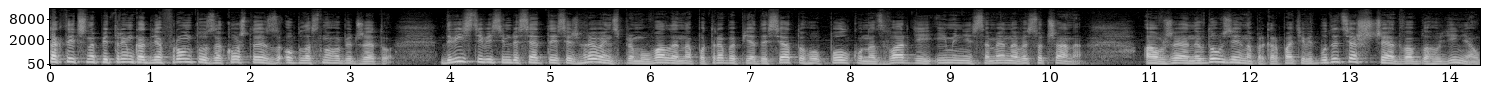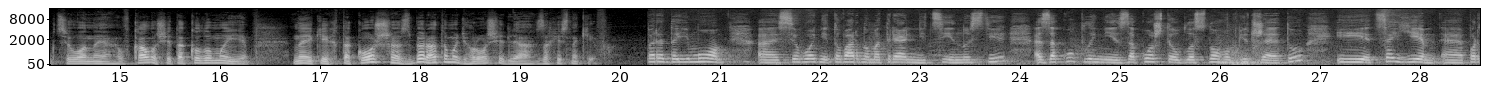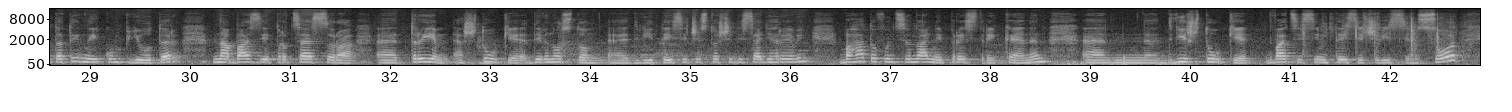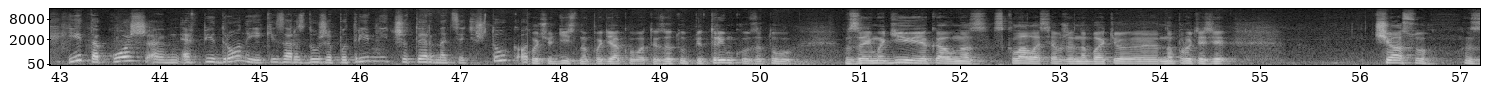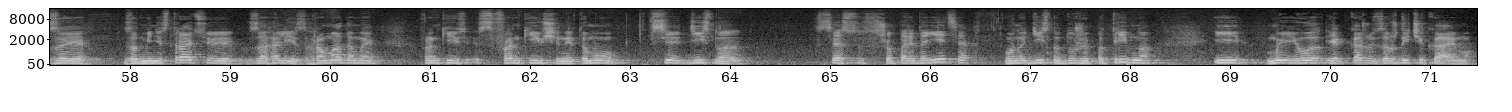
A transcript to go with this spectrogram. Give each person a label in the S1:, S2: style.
S1: Тактична підтримка для фронту за кошти з обласного бюджету. 280 тисяч гривень спрямували на потреби 50-го полку Нацгвардії імені Семена Височана. А вже невдовзі на Прикарпатті відбудеться ще два благодійні аукціони в Калуші та Коломиї, на яких також збиратимуть гроші для захисників.
S2: Передаємо е, сьогодні товарно-матеріальні цінності, е, закуплені за кошти обласного бюджету. І це є е, портативний комп'ютер на базі процесора е, 3 штуки 92 тисячі 160 гривень, багатофункціональний пристрій Canon, е, н- дві штуки 27 тисяч 800 і також FP-дрони, які зараз дуже потрібні, 14 штук.
S3: Хочу дійсно подякувати за ту підтримку, за ту взаємодію, яка у нас склалася вже на багатьо, е, на протязі часу з, з адміністрацією, взагалі з громадами Франків, з Франківщини. Тому всі дійсно все, що передається, воно дійсно дуже потрібно. І ми його, як кажуть, завжди чекаємо.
